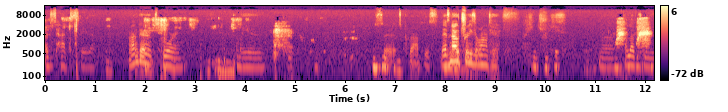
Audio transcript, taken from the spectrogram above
I just had to say that. I'm going exploring on my own. So let's grab this. There's no trees around here. I hate trees. No, I love trees.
